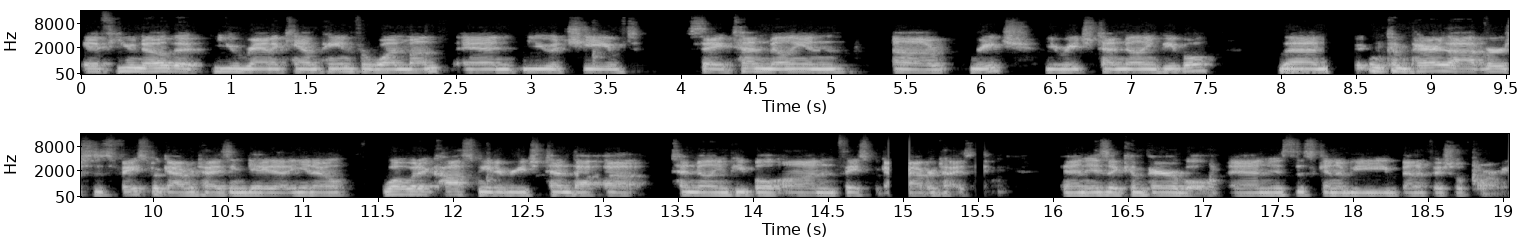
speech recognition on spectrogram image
if you know that you ran a campaign for one month and you achieved, say, 10 million uh, reach, you reach 10 million people, then you can compare that versus Facebook advertising data. You know, what would it cost me to reach 10, uh, 10 million people on Facebook advertising? And is it comparable? And is this going to be beneficial for me?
